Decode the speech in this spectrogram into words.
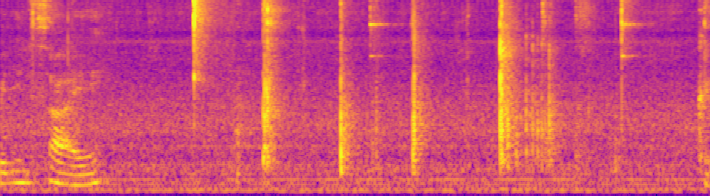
it inside okay.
